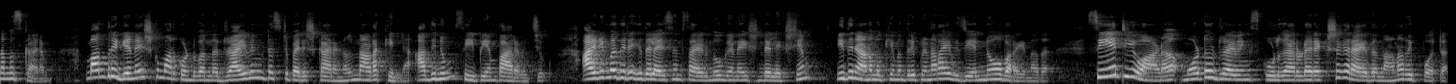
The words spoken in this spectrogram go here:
നമസ്കാരം. മന്ത്രി ഗണേഷ് കുമാർ കൊണ്ടുവന്ന ഡ്രൈവിംഗ് ടെസ്റ്റ് പരിഷ്കാരങ്ങൾ നടക്കില്ല. അതിനും സി പി എം പാരവച്ചു അഴിമതിരഹിത ലൈസൻസ് ആയിരുന്നു ഗണേഷിന്റെ ലക്ഷ്യം. ഇതിനാണ് മുഖ്യമന്ത്രി പിണറായി വിജയൻ നോ പറയുന്നത്. സി എ ടി യു ആണ് മോട്ടോർ ഡ്രൈവിംഗ് സ്കൂളുകാരുടെ രക്ഷകരായതെന്നാണ് report.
